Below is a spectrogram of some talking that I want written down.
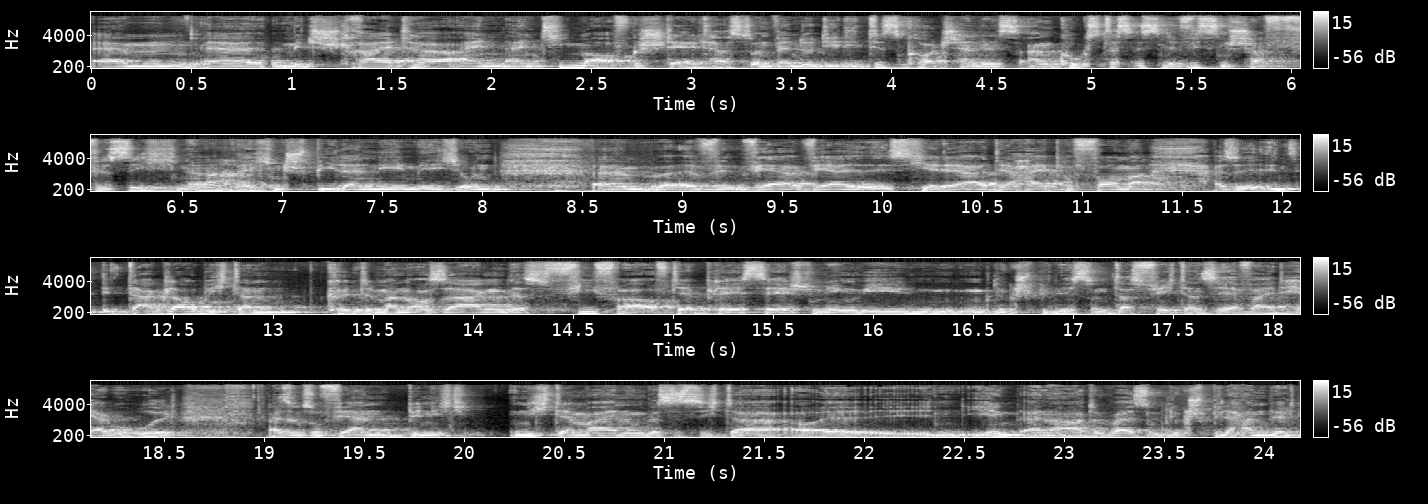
ähm, äh, Mitstreiter ein, ein Team aufgestellt hast. Und wenn du dir die Discord-Channels anguckst, das ist eine Wissenschaft für sich. Ne? Ah. Welchen Spieler nehme ich und ähm, wer, wer ist hier der, der High Performer? Also in, da glaube ich, dann könnte man auch sagen, dass FIFA auf der PlayStation irgendwie ein Glücksspiel ist und das finde ich dann sehr weit hergeholt. Also insofern bin ich nicht der Meinung, dass es sich da äh, in irgendeiner Art und Weise um Glücksspiel handelt.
